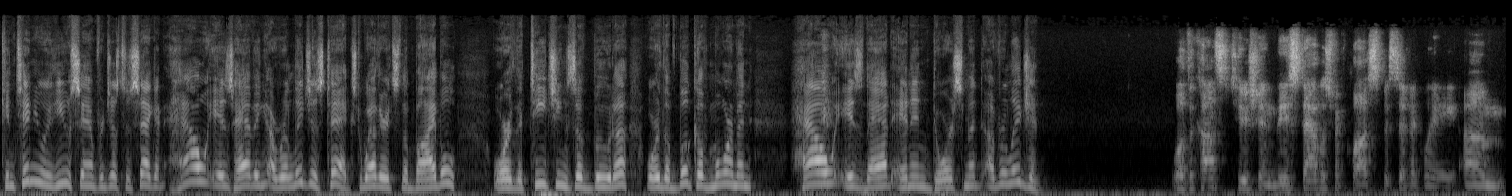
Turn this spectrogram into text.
continue with you, Sam, for just a second. How is having a religious text, whether it's the Bible or the teachings of Buddha or the Book of Mormon, how is that an endorsement of religion? Well, the Constitution, the Establishment Clause specifically, um,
